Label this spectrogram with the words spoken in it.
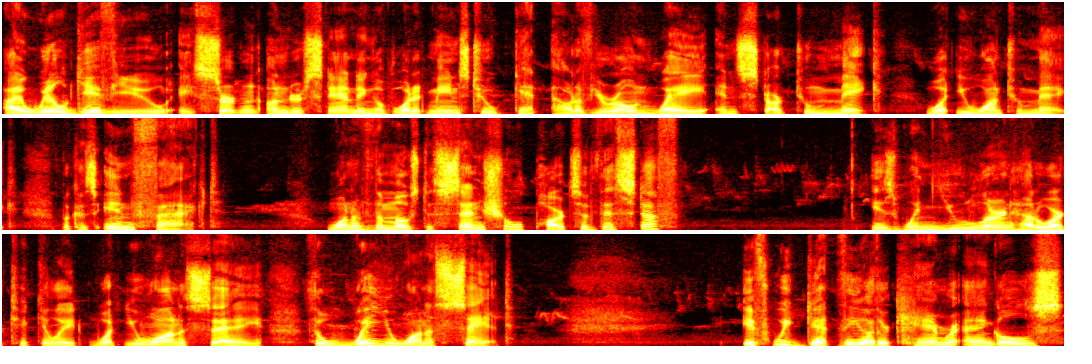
I will give you a certain understanding of what it means to get out of your own way and start to make what you want to make. Because in fact, one of the most essential parts of this stuff is when you learn how to articulate what you want to say the way you want to say it. If we get the other camera angles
